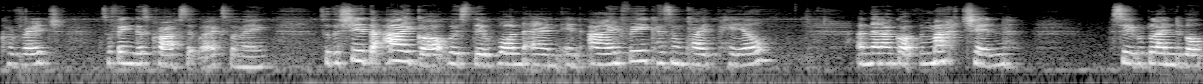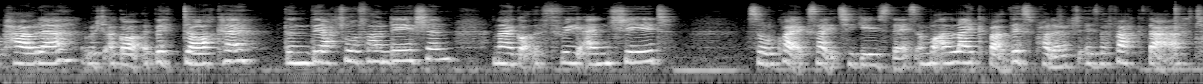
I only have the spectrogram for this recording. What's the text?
coverage, so fingers crossed it works for me. So the shade that I got was the 1N in Ivory because I'm quite pale. And then I got the matching super blendable powder which I got a bit darker than the actual foundation and I got the 3N shade so I'm quite excited to use this and what I like about this product is the fact that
